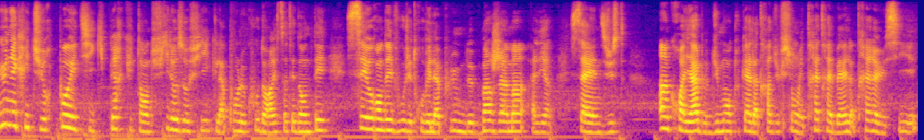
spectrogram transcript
Une écriture poétique, percutante, philosophique, là pour le coup dans Aristote et Dante, c'est au rendez-vous, j'ai trouvé la plume de Benjamin à lire Saenz juste incroyable, du moins en tout cas la traduction est très très belle, très réussie.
